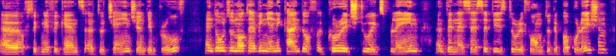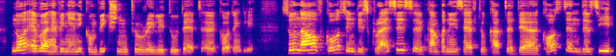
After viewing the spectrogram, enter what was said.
uh, of significance uh, to change and improve, and also not having any kind of uh, courage to explain uh, the necessities to reform to the population, nor ever having any conviction to really do that accordingly. So now, of course, in this crisis, uh, companies have to cut uh, their costs and they see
